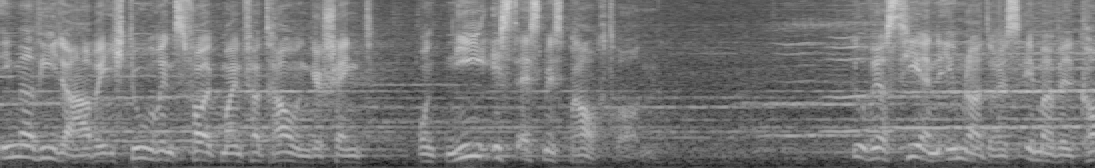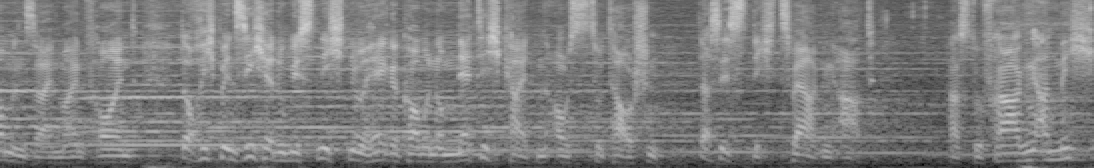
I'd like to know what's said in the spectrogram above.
Immer wieder habe ich Durins Volk mein Vertrauen geschenkt und nie ist es missbraucht worden. Du wirst hier in Imladris immer willkommen sein, mein Freund. Doch ich bin sicher, du bist nicht nur hergekommen, um Nettigkeiten auszutauschen. Das ist nicht Zwergenart. Hast du Fragen an mich?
